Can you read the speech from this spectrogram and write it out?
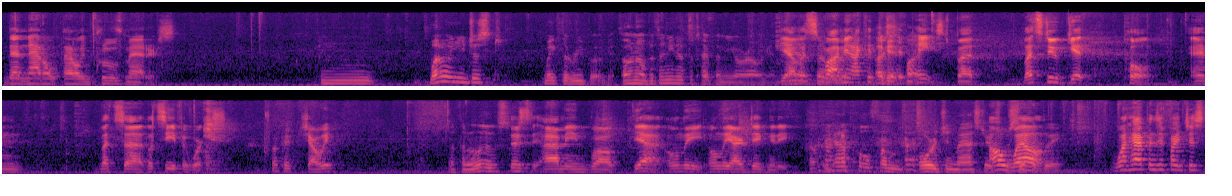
then that'll that'll improve matters. Mm, why don't you just make the repo again? Oh no, but then you'd have to type in the URL again. Yeah, let's well, I mean I could just okay, hit fine. paste, but let's do git pull and let's uh, let's see if it works. Okay, Shall we? nothing to lose. There's I mean, well, yeah, only only our dignity. Oh, we gotta pull from Origin Master Oh, well. What happens if I just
